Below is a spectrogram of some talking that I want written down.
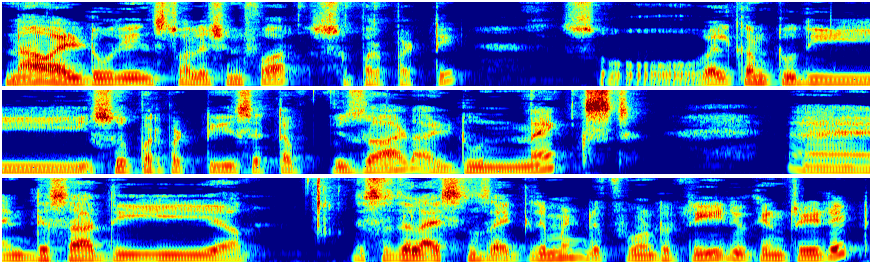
now I'll do the installation for super putty so welcome to the super putty setup wizard I'll do next and these are the uh, this is the license agreement. If you want to read you can read it.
